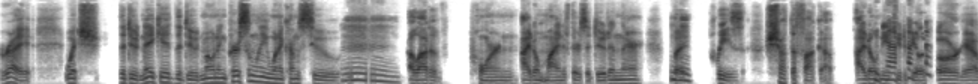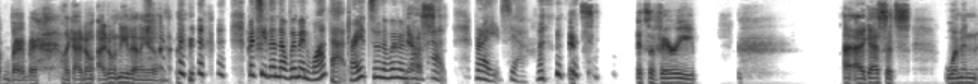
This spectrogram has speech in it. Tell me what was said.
Right. Which the dude naked, the dude moaning. Personally, when it comes to Mm. a lot of porn, I don't mind if there's a dude in there, but Mhm. please shut the fuck up. I don't need you to be like, oh yeah, baby. Like I don't I don't need any of that. but see, then the women want that, right? So the women Yes. want that. Right. Yeah. it's it's a very I, I guess it's women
